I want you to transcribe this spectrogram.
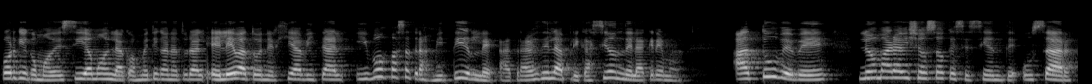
porque como decíamos, la cosmética natural eleva tu energía vital y vos vas a transmitirle a través de la aplicación de la crema a tu bebé lo maravilloso que se siente usar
